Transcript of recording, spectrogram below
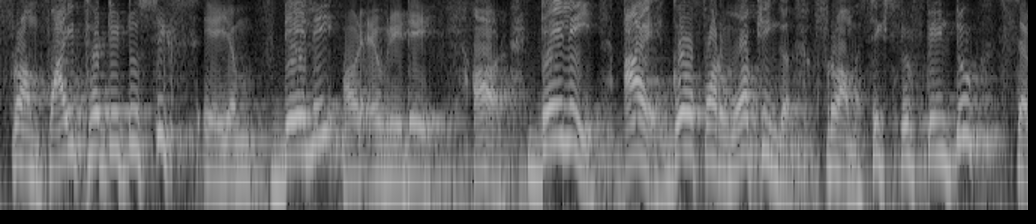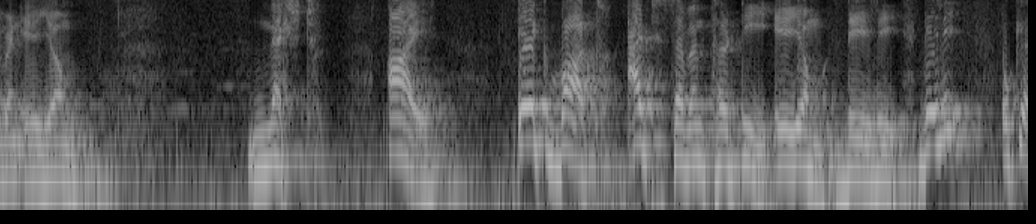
from 5.30 to 6 a.m. daily or every day. Or daily I go for walking from 6.15 to 7 a.m. Next, I take bath at 7.30 a.m. daily. Daily okay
